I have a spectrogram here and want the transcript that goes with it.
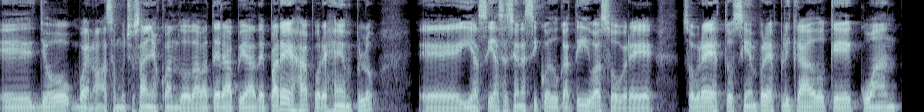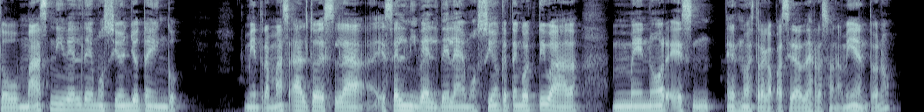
Eh, yo, bueno, hace muchos años cuando daba terapia de pareja, por ejemplo, eh, y hacía sesiones psicoeducativas sobre, sobre esto, siempre he explicado que cuanto más nivel de emoción yo tengo, mientras más alto es, la, es el nivel de la emoción que tengo activada, menor es, es nuestra capacidad de razonamiento, ¿no?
